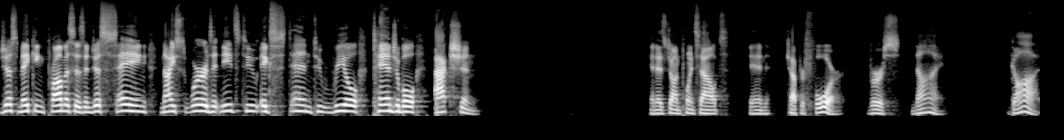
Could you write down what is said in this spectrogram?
just making promises and just saying nice words. It needs to extend to real, tangible action. And as John points out in chapter 4, verse 9, God,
